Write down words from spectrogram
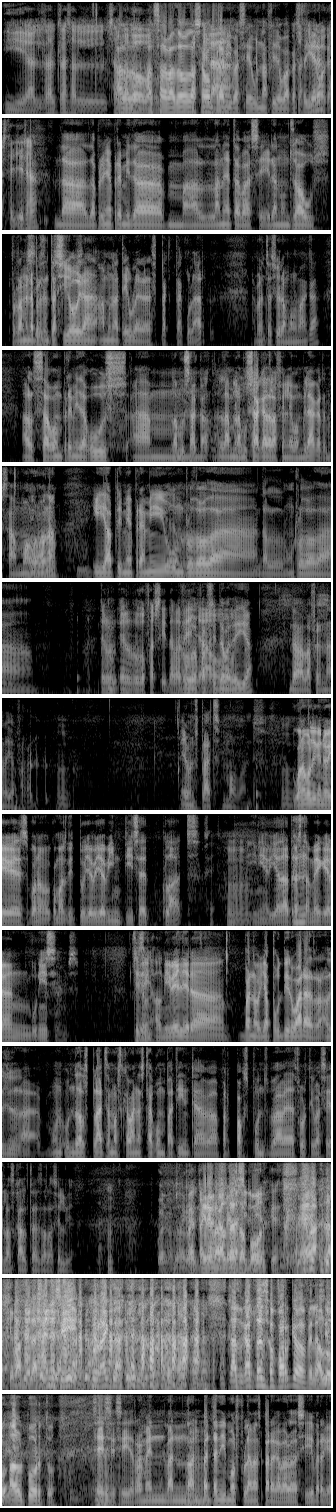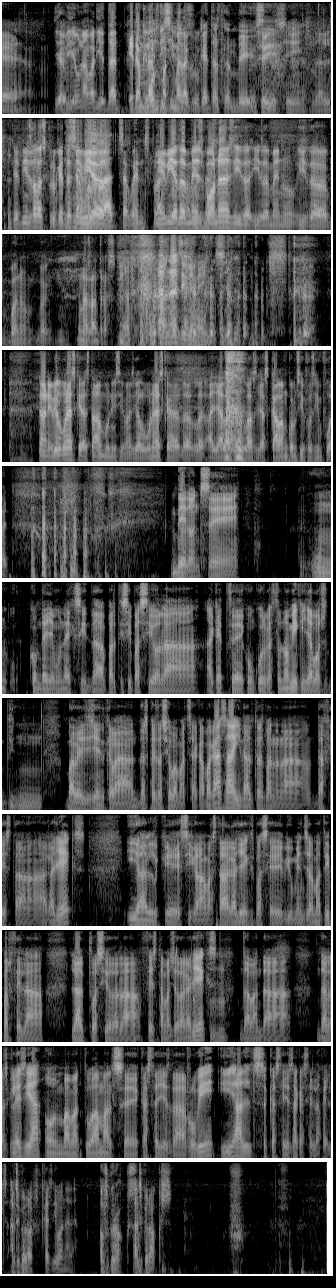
I els altres, el El, Salvador... va- el Salvador fer segon la- premi va ser una fideuà La castellera. fideuà castellera. De, de primer premi de mm, la neta va ser, eren uns ous, però realment la Sí, presentació era amb una teula, era espectacular. La presentació era molt maca. El segon premi de gust amb La mussaca. La, amb la La mussaca de la família Bombilà, que també estava molt, Molt bona. bona. I el primer premi, un rodó de, del, un rodó de, Era, un- era un rodó farcit de vedella. rodó farcit de vedella de la Fernanda i el Ferran. Mm. Eren uns plats molt bons. Quan vol dir que no hi hagués... Bueno, com has dit tu, hi havia 27 plats Sí. Mm. i n'hi havia d'altres també que eren boníssims. Sí, sí. El, el nivell era... Bueno, ja puc dir-ho ara, el, un, un dels plats amb els que van estar competint, que per pocs punts va haver de sortir, va ser les galtes de la Sílvia. Bueno, La, eren fer la galtes de Sílvia. porc, eh? Les que va, les que va fer la Ah, no, Sílvia. sí, correcte. les galtes de porc que va fer la Al, Sílvia. al Porto. Sí, sí, sí, realment van, van, van tenir molts problemes per acabar-ho de decidir perquè... Hi havia una varietat Eren molts grandíssima de croquetes, també. Sí. Sí, del... Que dins de les croquetes n'hi havia, plat, següents plats. n'hi havia de més bones i de, i de menys, i de, bueno, de, unes altres. bones i de menys. No, n'hi havia algunes que estaven boníssimes i algunes que allà les, les llascàvem com si fossin fuet. Bé, doncs, eh, un, com dèiem, un èxit de participació a, la, a aquest eh, concurs gastronòmic i llavors mm, va haver gent que va, després d'això va marxar cap a casa i d'altres van anar de festa a Gallecs i el que sí que vam estar a Gallecs va ser diumenge al matí per fer la- l'actuació la, de la Festa Major de Gallecs Mhm. davant de, de l'església on vam actuar amb els eh, castellers de Rubí i els castellers de Castelldefels, els grocs, que es diuen ara, Els grocs, els grocs.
